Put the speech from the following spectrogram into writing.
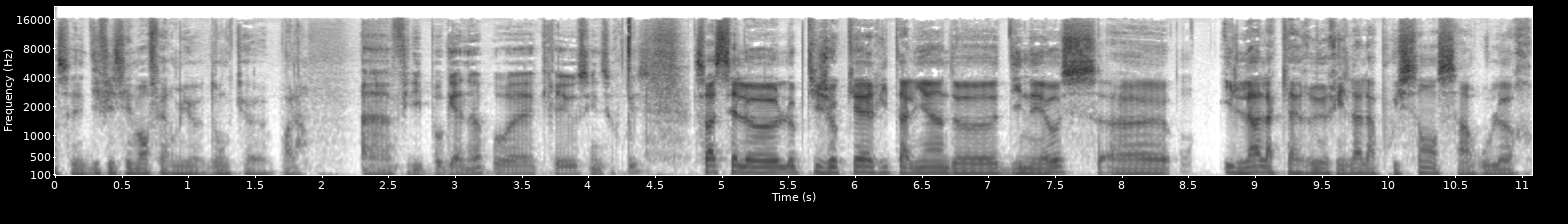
c'est difficilement faire mieux. Donc euh, voilà. Un Filippo Ganna pourrait créer aussi une surprise? Ça, c'est le, petit joker italien de d'Ineos. Euh, il a la carrure, il a la puissance, c'est un rouleur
